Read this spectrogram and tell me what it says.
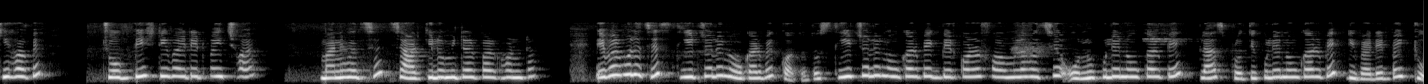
কি হবে? চব্বিশ ডিভাইডেড বাই ছয় মানে হচ্ছে চার কিলোমিটার পার ঘণ্টা। এবার বলেছে স্থির জলে নৌকার বেগ কত? তো স্থির জলে নৌকার বেগ বের করার ফর্মুলা হচ্ছে অনুকূলে নৌকার বেগ প্লাস প্রতিকূলে নৌকার বেগ ডিভাইডেড বাই টু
